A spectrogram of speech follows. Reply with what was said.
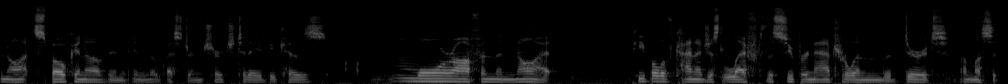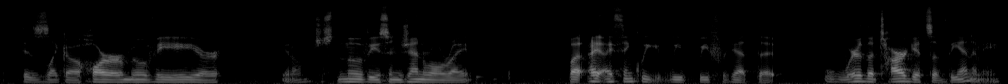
not spoken of in in the Western Church today because more often than not, people have kind of just left the supernatural in the dirt unless it is like a horror movie or you know just movies in general, right? But I, I think we, we, we forget that we're the targets of the enemy.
